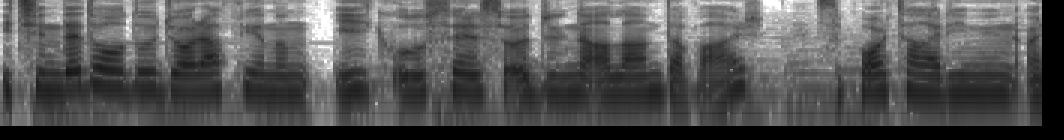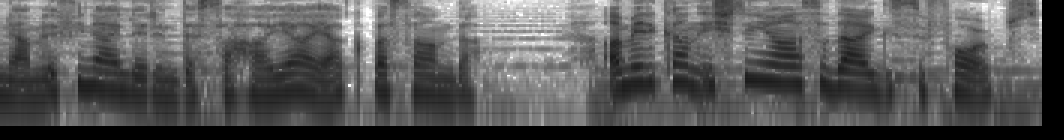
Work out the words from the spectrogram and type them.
İçinde doğduğu coğrafyanın ilk uluslararası ödülünü alan da var, spor tarihinin önemli finallerinde sahaya ayak basan da. Amerikan İş Dünyası dergisi Forbes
